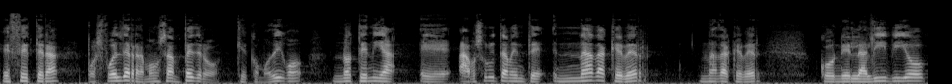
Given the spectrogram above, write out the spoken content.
etcétera, pues fue el de Ramón San Pedro, que como digo, no tenía eh, absolutamente nada que ver, nada que ver con el alivio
